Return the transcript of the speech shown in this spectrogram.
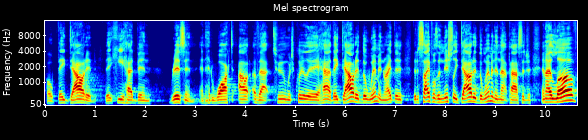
hope. They doubted that he had been risen and had walked out of that tomb, which clearly they had. They doubted the women, right? The, the disciples initially doubted the women in that passage. And I love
